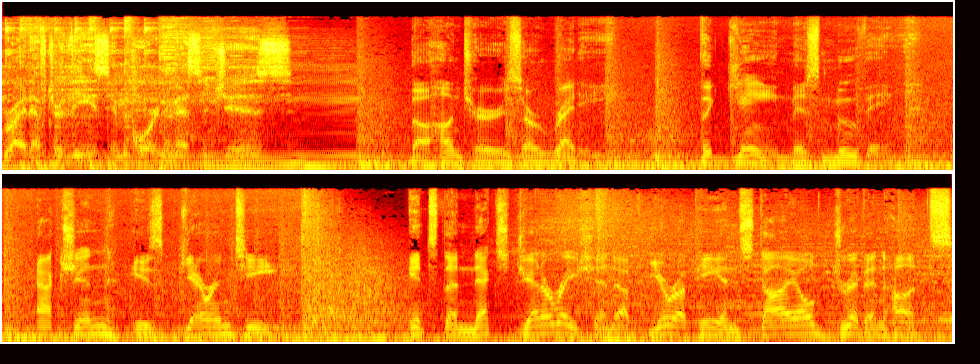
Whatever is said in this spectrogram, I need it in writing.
right after these important messages. The hunters are ready. The game is moving. Action is guaranteed. It's the next generation of European style driven hunts.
